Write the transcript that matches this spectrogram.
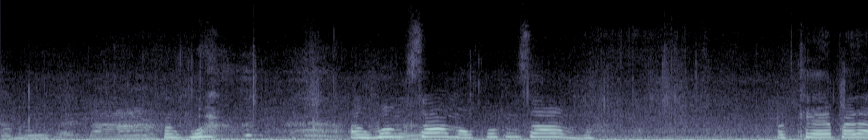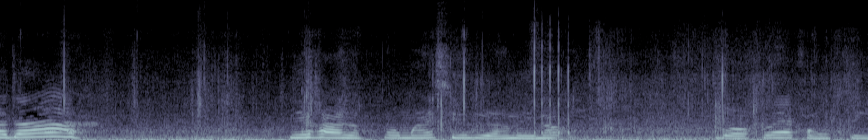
บนมือสายตาเอาพวกเอาพวกซ่อมเอาพวกซ่อมโอเคไปละเด้อนี่ค่ะดอกไม้สีเหลืองนี่เนาะดอกแรกของปี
